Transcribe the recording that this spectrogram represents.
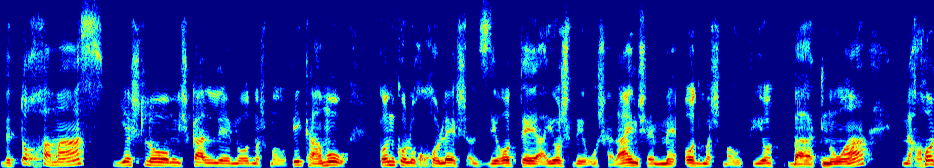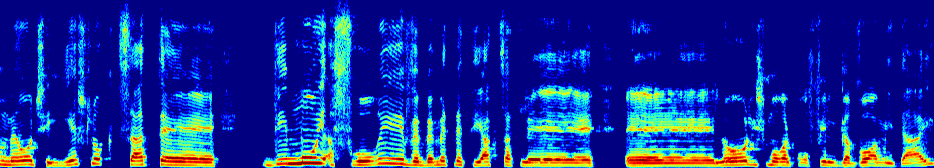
בתוך חמאס יש לו משקל אה, מאוד משמעותי, כאמור, קודם כל הוא חולש על זירות איו"ש וירושלים שהן מאוד משמעותיות בתנועה. נכון מאוד שיש לו קצת אה, דימוי אפרורי ובאמת נטייה קצת ל... אה, לא לשמור על פרופיל גבוה מדי,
